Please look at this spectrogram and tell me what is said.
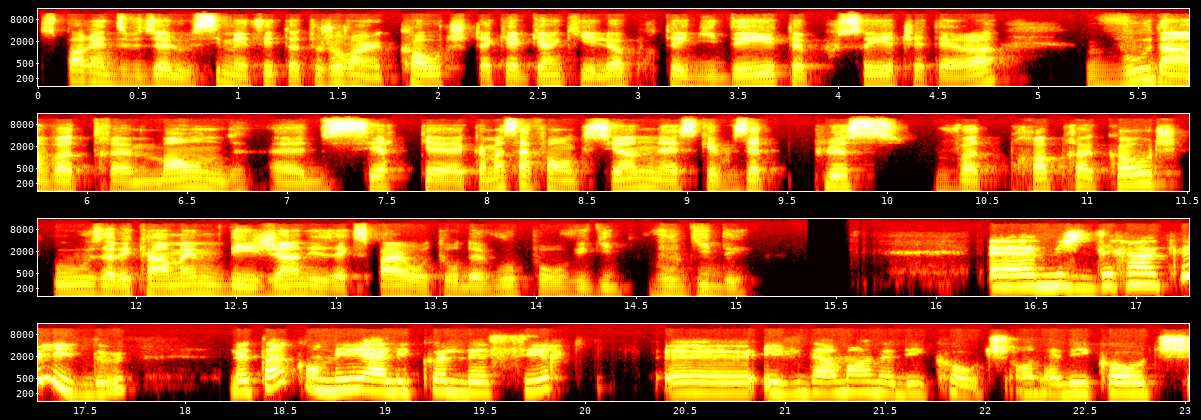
sport individuel aussi, mais tu as toujours un coach, tu as quelqu'un qui est là pour te guider, te pousser, etc. Vous, dans votre monde euh, du cirque, euh, comment ça fonctionne? Est-ce que vous êtes plus votre propre coach ou vous avez quand même des gens, des experts autour de vous pour vous guider? Euh, je dirais un peu les deux. Le temps qu'on est à l'école de cirque, évidemment, on a des coachs. On a des coachs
